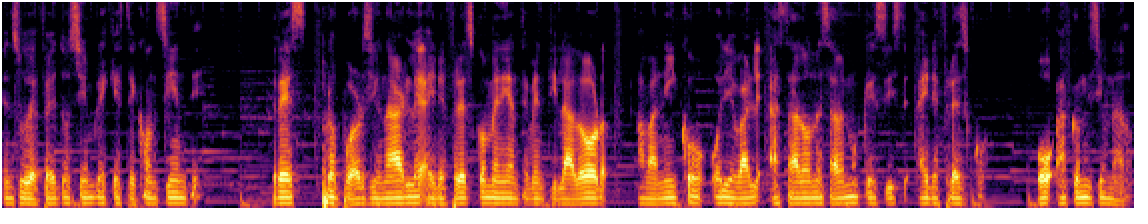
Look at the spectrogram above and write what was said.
en su defecto siempre que esté consciente. 3. Proporcionarle aire fresco mediante ventilador, abanico o llevarle hasta donde sabemos que existe aire fresco o acondicionado.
